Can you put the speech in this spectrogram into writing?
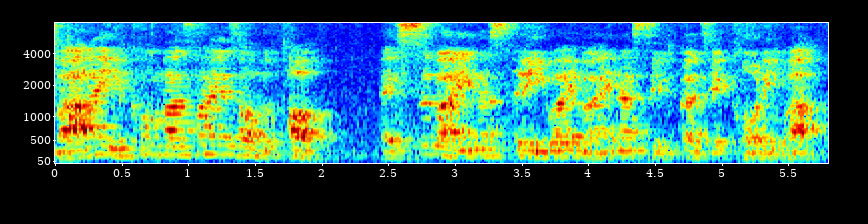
마 1,4에서부터 x-2y-1까지의 거리와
